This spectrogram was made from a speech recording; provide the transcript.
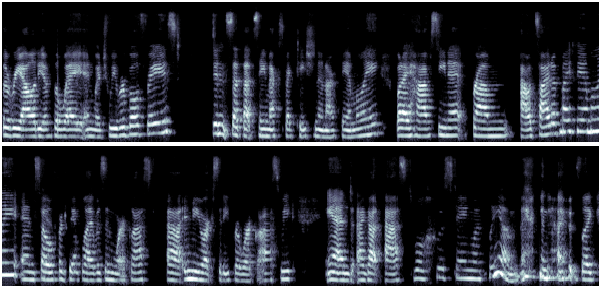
the reality of the way in which we were both raised didn't set that same expectation in our family, but I have seen it from outside of my family. And so, for example, I was in work last uh, in New York City for work last week, and I got asked, "Well, who's staying with Liam?" and I was like,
